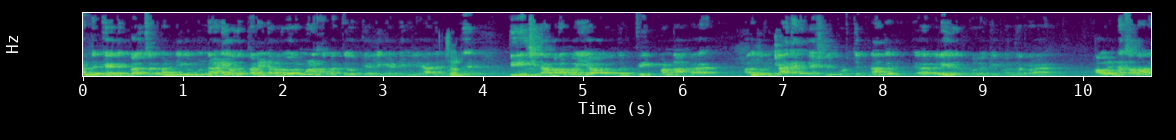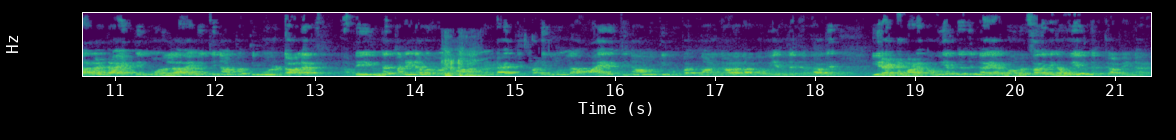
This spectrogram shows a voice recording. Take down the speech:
அந்த கேள்வி பதில் நீங்க முன்னாடி ஒரு தனிநபர் வருமானத்தை பத்தி ஒரு கேள்வி கேட்டீங்க. இல்லையா அதுக்கு வந்து பி சிதம்பரம் ஐயா வந்து ட்வீட் பண்ணாங்க. அது ஒரு கிளாரிபிகேஷன் கொடுத்துட்டு நான் அந்த வெளியுறவு கொள்கைக்கு வந்துடுறேன். அவர் என்ன சொன்னாரா ரெண்டாயிரத்தி மூணுல ஐநூத்தி நாற்பத்தி மூணு டாலர் அப்படி இருந்த தனிநபர் வருமானம் ரெண்டாயிரத்தி பதிமூணுல ஆயிரத்தி நானூத்தி முப்பத்தி நாலு டாலராக உயர்ந்தது. அதாவது இரண்டு மடங்கு உயர்ந்ததுன்னா இருநூறு சதவீதம் உயர்ந்திருக்கு அப்படின்னாரு.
